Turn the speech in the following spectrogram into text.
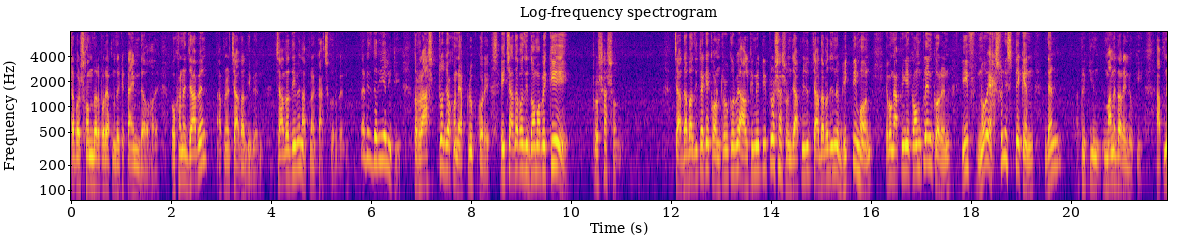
তারপর সন্ধ্যার পরে আপনাদেরকে টাইম দেওয়া হয়। ওখানে যাবেন, আপনার চাঁদা দিবেন। চাঁদা দিবেন, আপনার কাজ করবেন। দ্যাট ইজ দ্য রিয়েলিটি তো রাষ্ট্র যখন অ্যাপ্রুভ করে, এই চাঁদাবাজি দমাবে কে? প্রশাসন। চাঁদাবাজিটাকে কন্ট্রোল করবে আলটিমেটলি প্রশাসন, যে আপনি যদি চাঁদাবাজির জন্য ভিকটিম হন এবং আপনি গিয়ে কমপ্লেন করেন if no action is taken then আপনি কি মানে দাঁড়াইলো কি? আপনি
